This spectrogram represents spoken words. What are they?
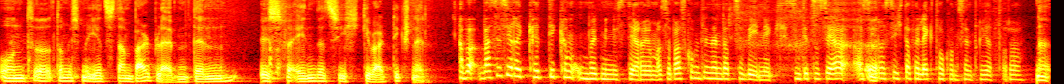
und äh, da müssen wir jetzt am Ball bleiben, denn es Aber verändert sich gewaltig schnell. Aber was ist Ihre Kritik am Umweltministerium? Also was kommt Ihnen da zu wenig? Sind die zu sehr aus Ihrer äh, Sicht auf Elektro konzentriert? Oder? Na,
